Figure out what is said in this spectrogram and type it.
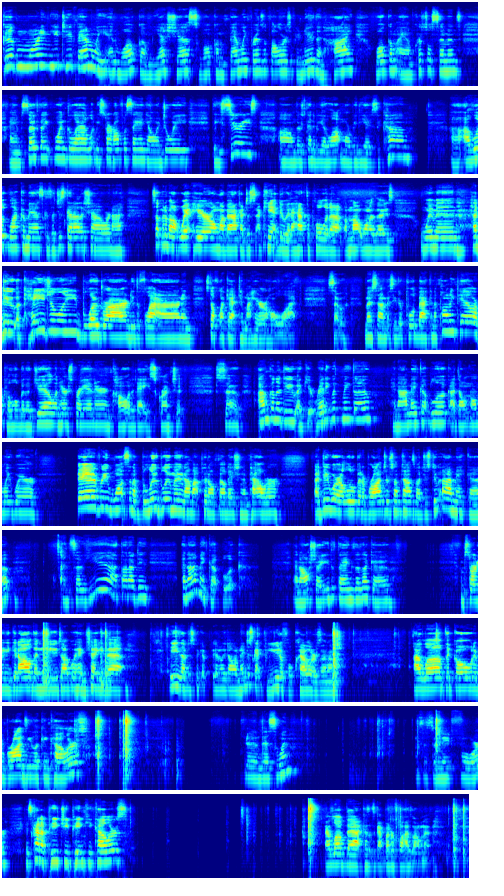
Good morning, YouTube family, and welcome. Yes, yes, welcome, family, friends, and followers. If you're new, then hi, welcome. I am Crystal Simmons. I am so thankful and glad. Let me start off with saying y'all enjoy the series. Um, there's going to be a lot more videos to come. Uh, I look like a mess because I just got out of the shower and I something about wet hair on my back. I just I can't do it. I have to pull it up. I'm not one of those women. I do occasionally blow dryer and do the flat iron and stuff like that to my hair a whole lot. So most time it's either pulled back in a ponytail or put a little bit of gel and hairspray in there and call it a day, scrunch it. So I'm going to do a get ready with me though, an eye makeup look. I don't normally wear, every once in a blue, blue moon I might put on foundation and powder. I do wear a little bit of bronzer sometimes, but I just do eye makeup. And so yeah, I thought I'd do an eye makeup look. And I'll show you the things as I go. I'm starting to get all the nudes. I'll go ahead and show you that. These I just picked up Family Dollar and they just got beautiful colors in them. I love the gold and bronzy looking colors. And this one. This is the nude four. It's kind of peachy pinky colors. I love that because it's got butterflies on it.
